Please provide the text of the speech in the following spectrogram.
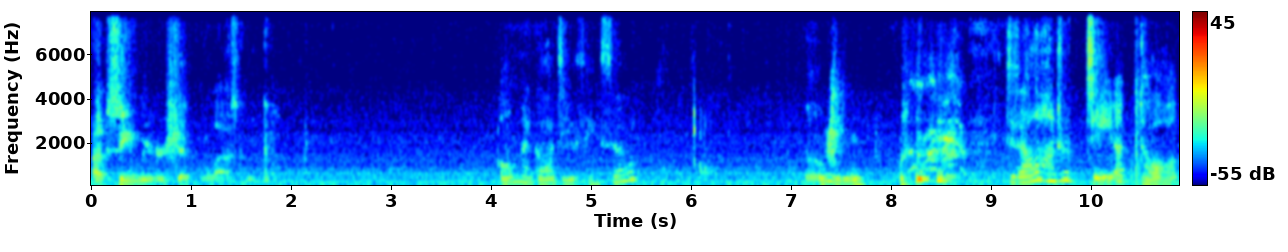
I've seen weirder shit in the last week. Oh my god, do you think so? Oh. Did Alejandro date a dog?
